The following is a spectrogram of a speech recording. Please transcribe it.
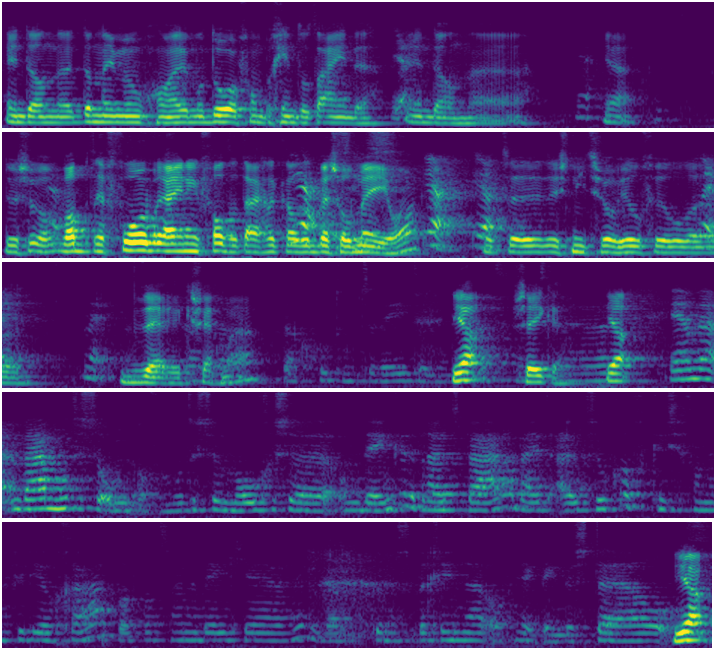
En dan, dan nemen we hem gewoon helemaal door van begin tot einde. En dan, Ja. Dus Ja. wat betreft voorbereiding valt het eigenlijk altijd Ja, best wel mee hoor. Ja, ja. Het eh, is niet zo heel veel eh, nee, nee. werk, zeg eh, maar. Wel goed om te weten. Ja, inderdaad. Zeker. eh, Ja. Ja, maar en waar moeten ze om, of moeten ze, mogen ze omdenken, de bruidsparen, bij het uitzoeken of kiezen van een videograaf? Wat, wat zijn een beetje, hè, waar kunnen ze beginnen? Of ja, ik denk de stijl. Of, Ja.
